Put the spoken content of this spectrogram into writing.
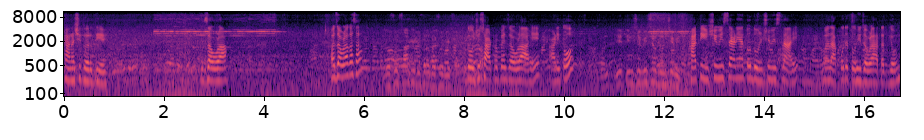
छान अशी गर्दी आहे. जवळा. जवळा कसा? दोनशे साठ रुपये जवळा आहे. आणि तो? बीस है हा तीनशे वीस आहे आणि तो दोनशे वीसला आहे. मग दाखवते तोही जवळ हातात घेऊन.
